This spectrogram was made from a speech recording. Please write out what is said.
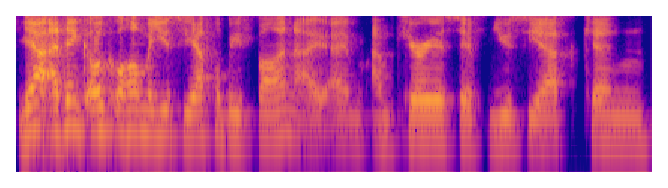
yeah, I think Oklahoma UCF will be fun. I, I'm I'm curious if UCF can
